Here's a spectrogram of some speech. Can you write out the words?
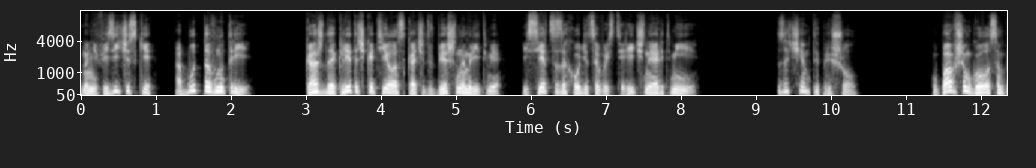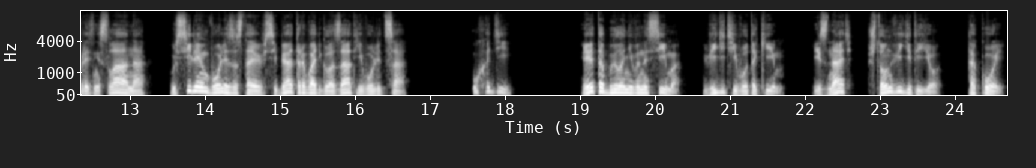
но не физически, а будто внутри. Каждая клеточка тела скачет в бешеном ритме, и сердце заходится в истеричной аритмии. «Зачем ты пришел?» Упавшим голосом произнесла она, усилием воли заставив себя оторвать глаза от его лица. «Уходи». Это было невыносимо, видеть его таким, и знать, что он видит ее, такой.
